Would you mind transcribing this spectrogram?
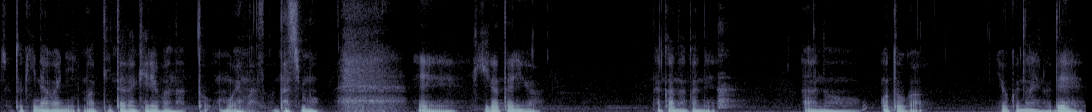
ちょっと気長に待っていただければなと思います。私も、えー、弾き語りがなかなかねあの音が良くないので、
